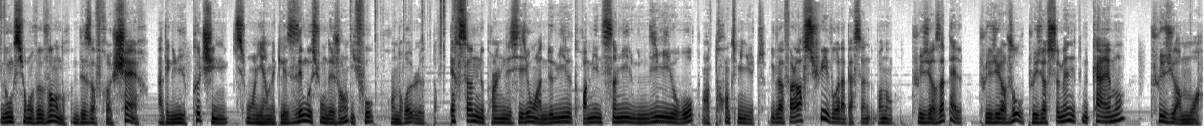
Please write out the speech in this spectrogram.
Donc si on veut vendre des offres chères avec du coaching qui sont en lien avec les émotions des gens, il faut prendre le temps. Personne ne prend une décision à 2000, 3000, 5000 ou 10 000 euros en 30 minutes. Il va falloir suivre la personne pendant plusieurs appels, plusieurs jours, plusieurs semaines ou carrément plusieurs mois.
